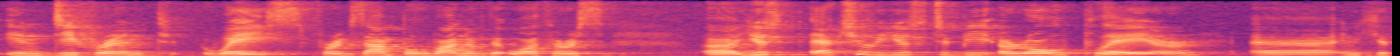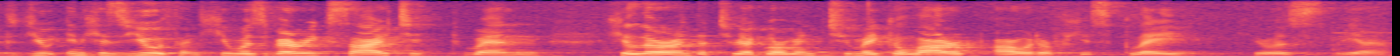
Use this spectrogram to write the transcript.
in different ways. For example, one of the authors uh, used, actually used to be a role player uh, in, his, in his youth, and he was very excited when he learned that we are going to make a LARP out of his play. He was, yeah.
